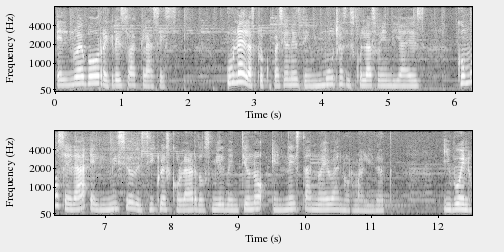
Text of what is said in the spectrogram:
el nuevo regreso a clases. Una de las preocupaciones de muchas escuelas hoy en día es cómo será el inicio del ciclo escolar 2021 en esta nueva normalidad. Y bueno,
